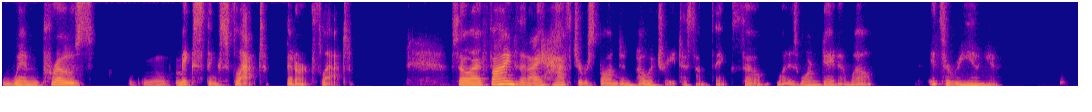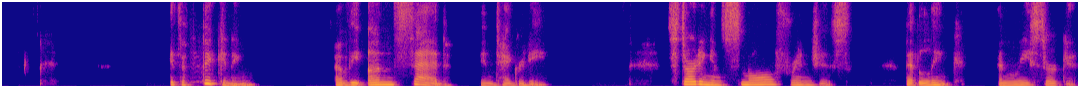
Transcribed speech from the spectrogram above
when prose makes things flat that aren't flat. So I find that I have to respond in poetry to something. So, what is warm data? Well, it's a reunion. It's a thickening of the unsaid integrity, starting in small fringes that link and recircuit,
